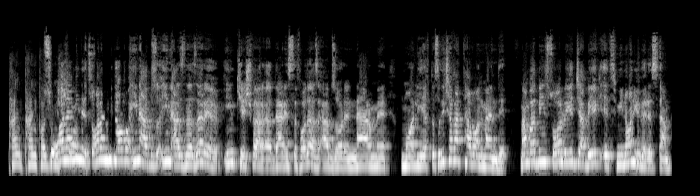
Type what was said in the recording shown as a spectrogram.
پن... پنکاج سوال اینه سوال اینه آقا این ابزار این از نظر این کشور در استفاده از ابزار نرم مالی اقتصادی چقدر توانمنده؟ من باید به این سوال به یک به یک اطمینانی برسم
